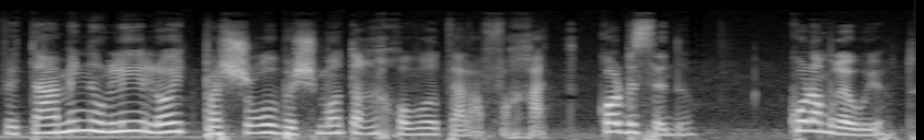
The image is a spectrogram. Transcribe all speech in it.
ותאמינו לי, לא יתפשרו בשמות הרחובות על אף אחת. הכל בסדר. כולם ראויות.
